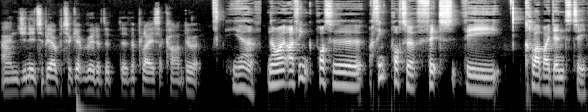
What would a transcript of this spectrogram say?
and you need to be able to get rid of the, the the players that can't do it. Yeah. No, I, I think Potter. I think Potter fits the club identity,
